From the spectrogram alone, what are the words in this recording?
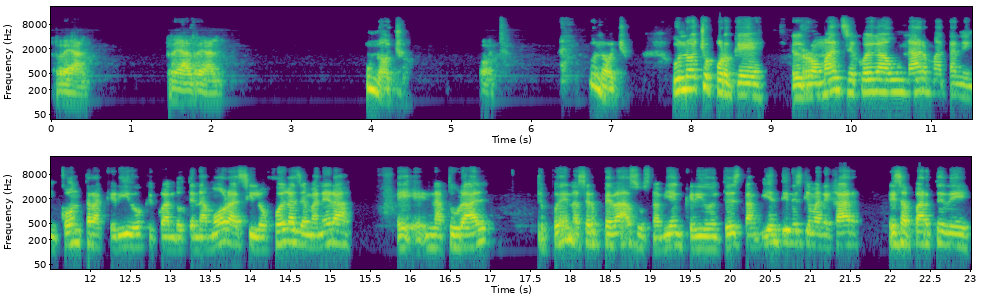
Real. Real, real. Un 8. 8. Un 8. Un 8 porque el romance juega un arma tan en contra, querido, que cuando te enamoras y lo juegas de manera eh, eh, natural, te pueden hacer pedazos también, querido. Entonces también tienes que manejar esa parte de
